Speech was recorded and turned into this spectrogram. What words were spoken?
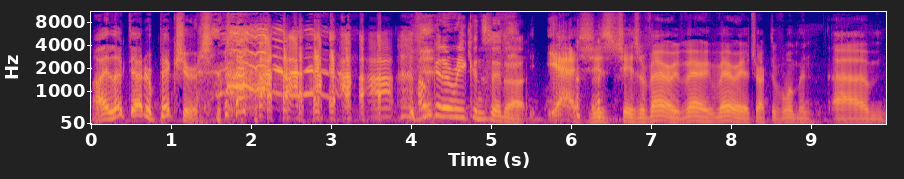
I looked at her pictures. I'm going to reconsider. yeah, she's she's a very very very attractive woman. Um,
